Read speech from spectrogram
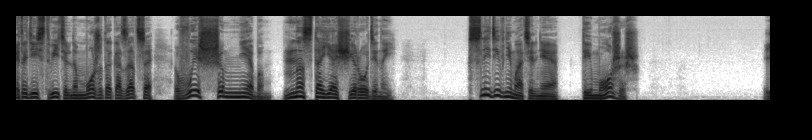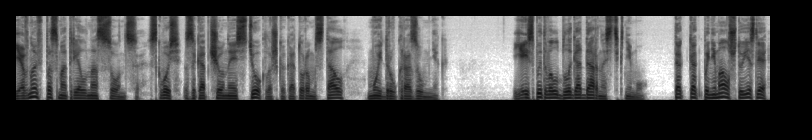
это действительно может оказаться высшим небом, настоящей родиной. Следи внимательнее. Ты можешь. Я вновь посмотрел на солнце, сквозь закопченное стеклышко, которым стал мой друг-разумник. Я испытывал благодарность к нему, так как понимал, что если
